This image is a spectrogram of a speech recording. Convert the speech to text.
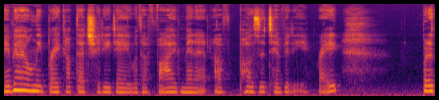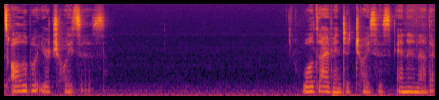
Maybe I only break up that shitty day with a five minute of positivity, right? But it's all about your choices. We'll dive into choices in another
